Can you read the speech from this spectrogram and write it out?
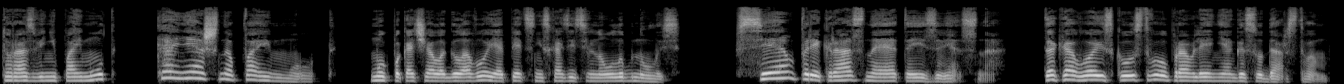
то разве не поймут? Конечно, поймут. Мук покачала головой и опять снисходительно улыбнулась. Всем прекрасно это известно. Таково искусство управления государством.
